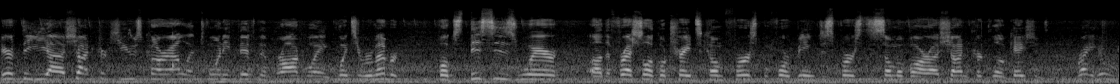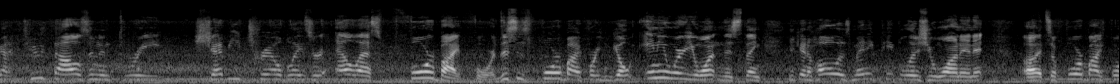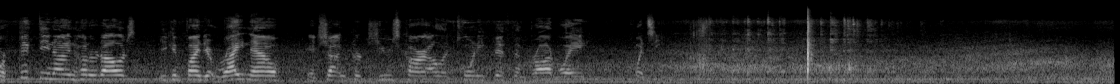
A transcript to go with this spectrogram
here at the uh, Shottenkirk's Used Car Outlet, 25th and Broadway in Quincy. Remember, folks, this is where uh, the fresh local trades come first before being dispersed to some of our uh, Schottenkirk locations. Right here, we've got a 2003 Chevy Trailblazer LS 4x4. This is 4x4. You can go anywhere you want in this thing. You can haul as many people as you want in it. Uh, it's a 4x4, $5,900. You can find it right now at Shottenkirk's Used Car Outlet, 25th and Broadway, Quincy.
